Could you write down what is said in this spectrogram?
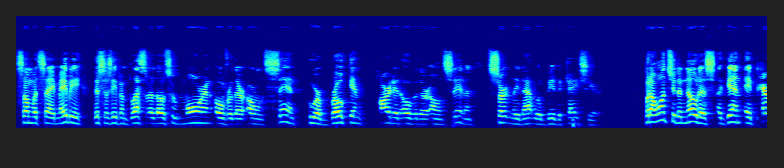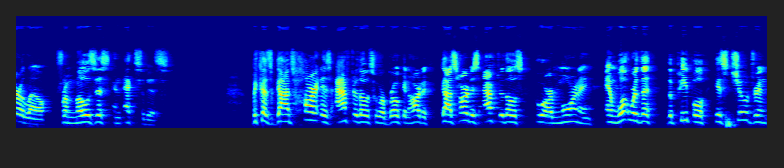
Some would say maybe this is even blessed are those who mourn over their own sin, who are broken hearted over their own sin. And certainly that would be the case here. But I want you to notice, again, a parallel from Moses and Exodus. Because God's heart is after those who are brokenhearted. God's heart is after those who are mourning. And what were the, the people, his children,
